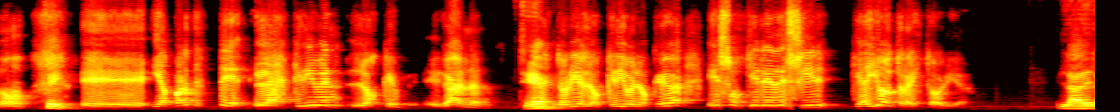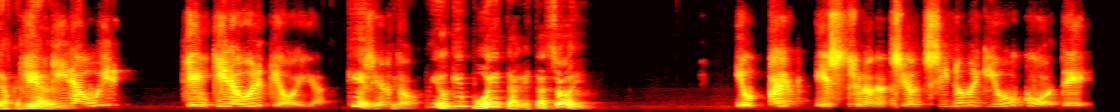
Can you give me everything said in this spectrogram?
¿no? Sí, Eh, y aparte la escriben los que eh, ganan. La siempre. historia lo escriben los que ganan. Eso quiere decir que hay otra historia. La de los que Quien pierden. quiera huir, quien quiera huir que oiga. ¿no ¿Qué, es cierto? pero, pero qué poeta que estás hoy. Igual es una canción, si no me equivoco, de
